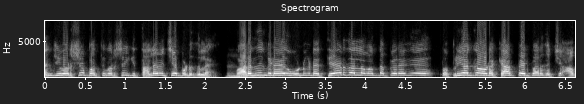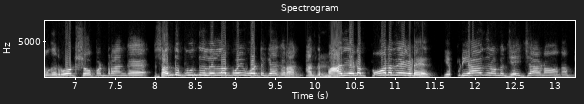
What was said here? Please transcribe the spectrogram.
அஞ்சு வருஷம் பத்து வருஷம் இங்க தலை வச்சே படுக்கல. வரதும் கிடையாது ஒண்ணும் கிடையாது. தேர்தல்ல வந்த பிறகு இப்ப பிரியங்காவோட கேம்பெயின் பாருங்க அவங்க ரோட் ஷோ பண்றாங்க. சந்து பூந்துல எல்லாம் போய் ஓட்டு கேக்குறாங்க. அந்த. பாதி இடம் போனதே கிடையாது. எப்படியாவது நம்ம ஜெயிச்சானோ நம்ம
